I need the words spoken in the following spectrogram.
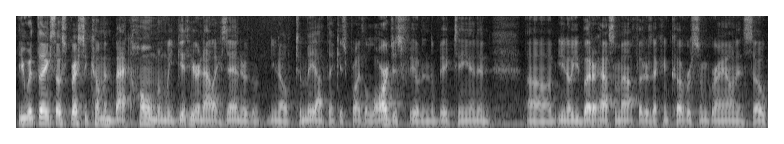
You would think so, especially coming back home when we get here in Alexander. The, you know, to me, I think it's probably the largest field in the Big Ten, and um, you know, you better have some outfitters that can cover some ground. And so,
